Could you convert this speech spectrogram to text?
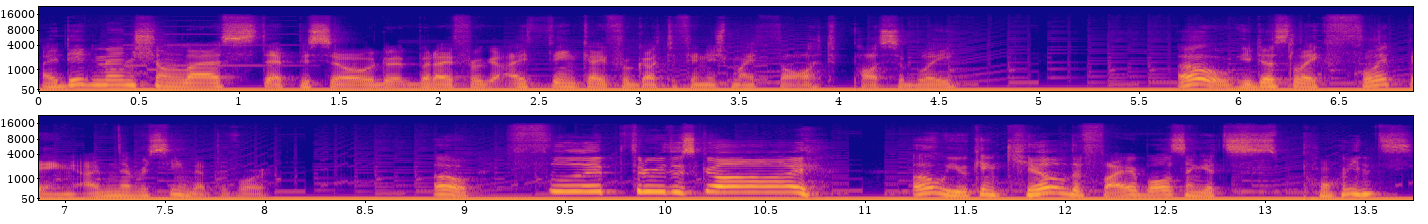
I did mention last episode, but I forgot. I think I forgot to finish my thought, possibly. Oh, he does like flipping. I've never seen that before. Oh, flip through the sky! Oh, you can kill the fireballs and get points?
